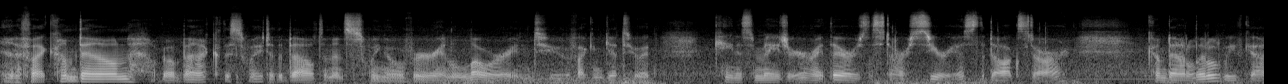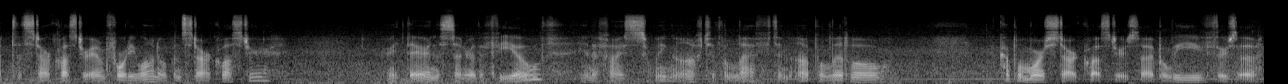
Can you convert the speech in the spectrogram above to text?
And if I come down, I'll go back this way to the belt and then swing over and lower into, if I can get to it, Canis Major. Right there is the star Sirius, the dog star. Come down a little, we've got the star cluster M41, open star cluster. Right there in the center of the field. And if I swing off to the left and up a little, a couple more star clusters. I believe there's a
